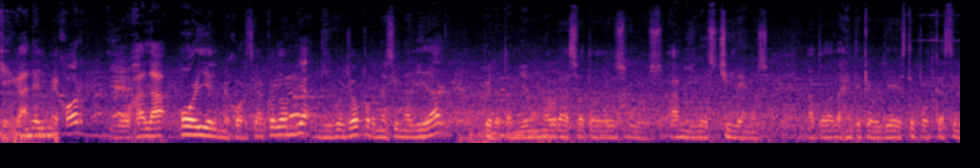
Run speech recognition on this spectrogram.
que gane el mejor, ojalá hoy el mejor sea Colombia, digo yo por nacionalidad, pero también un abrazo a todos los amigos chilenos a toda la gente que oye este podcast en,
